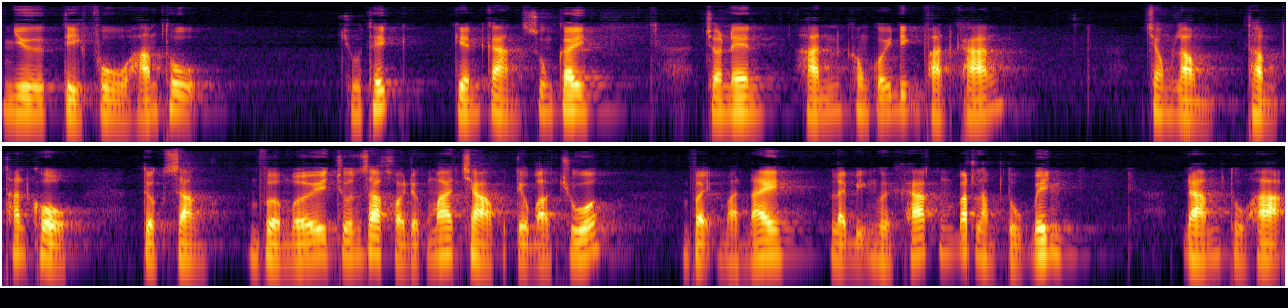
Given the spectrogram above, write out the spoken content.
như tỷ phù hám thụ. Chú thích kiến càng sung cây, cho nên hắn không có ý định phản kháng. Trong lòng thầm than khổ, tưởng rằng vừa mới trốn ra khỏi được ma trào của tiểu bảo chúa, vậy mà nay lại bị người khác bắt làm tù binh. Đám thủ hạ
